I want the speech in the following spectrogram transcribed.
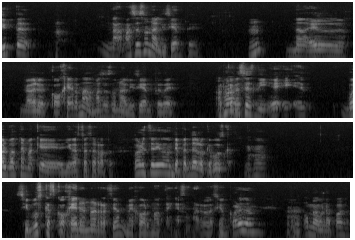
irte. Nada más es un aliciente. ¿Mm? No, el. A ver, el coger nada más es un aliciente de. Ajá. a veces ni. eh, eh, eh, vuelvo al tema que llegaste hace rato. Por eso te digo. Depende de lo que buscas. Ajá. Si buscas coger en una relación, mejor no tengas una relación. Por eso. Ajá. O me hago una pausa.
